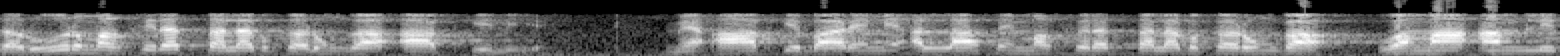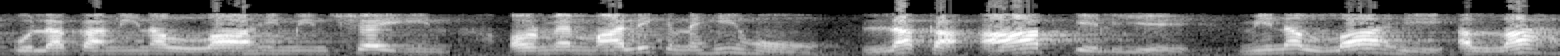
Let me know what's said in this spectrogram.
ضرور مغفرت طلب کروں گا آپ کے لیے۔ میں آپ کے بارے میں اللہ سے مغفرت طلب کروں گا۔ وَمَا أَمْلِكُ لَكَ مِنَ اللَّهِ مِنْ شَيْءٍ اور میں مالک نہیں ہوں لکا آپ کے لیے، من اللہ اللہ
